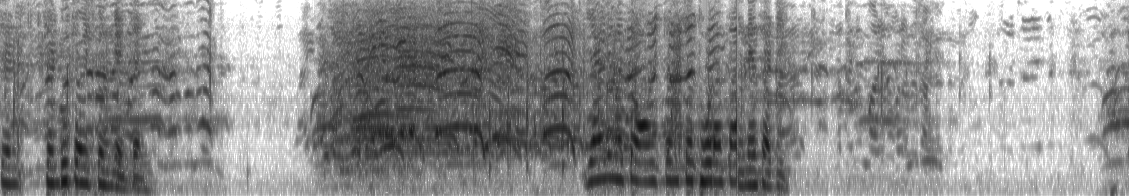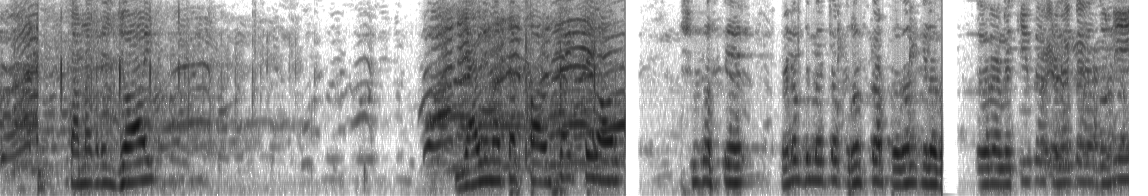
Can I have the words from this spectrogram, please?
चेंडू चॉईस करून घ्यायचा यावेळी मात्र ऑनस्टनचा थोडासा करण्यासाठी सामना करेल जॉय यावेळी मात्र परफेक्ट शुभ असते. मॅन ऑफ द मॅचचा पुरस्कार प्रदान केला जातो. तर नक्कीच त्यानंतर दोन्ही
